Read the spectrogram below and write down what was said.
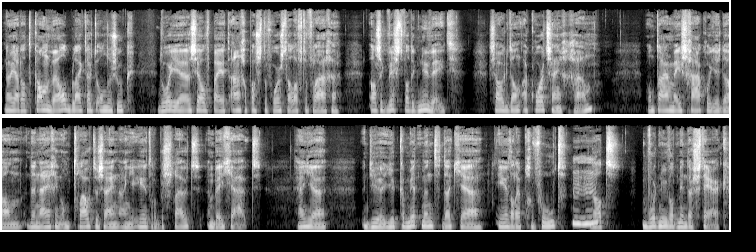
Nou ja, dat kan wel, blijkt uit onderzoek, door jezelf bij het aangepaste voorstel af te vragen: als ik wist wat ik nu weet, zou ik dan akkoord zijn gegaan? Want daarmee schakel je dan de neiging om trouw te zijn aan je eerdere besluit een beetje uit. He, je, je, je commitment dat je eerder hebt gevoeld, Mhm. mm -hmm. dat wordt nu wat minder sterk.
